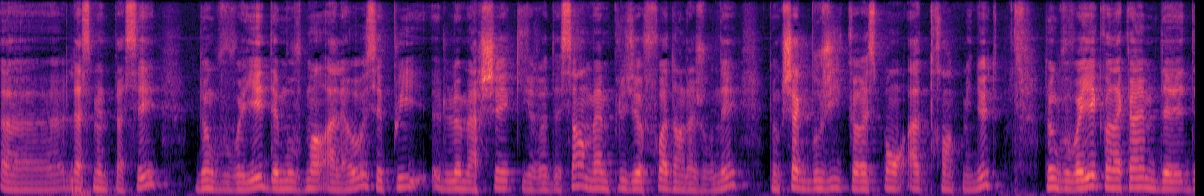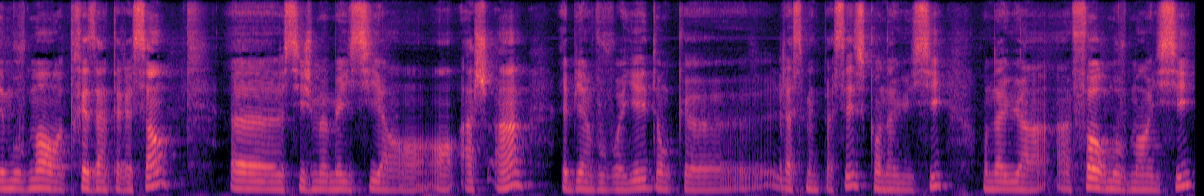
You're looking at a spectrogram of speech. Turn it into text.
la semaine passée donc vous voyez des mouvements à la hausse et puis le marché qui redescend même plusieurs fois dans la journée. Donc chaque bougie correspond à 30 minutes. Donc vous voyez qu'on a quand même des, mouvements très intéressants. Euh, si je me mets ici en, H1 eh bien vous voyez donc euh, la semaine passée ce qu'on a eu ici, on a eu un, fort mouvement ici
